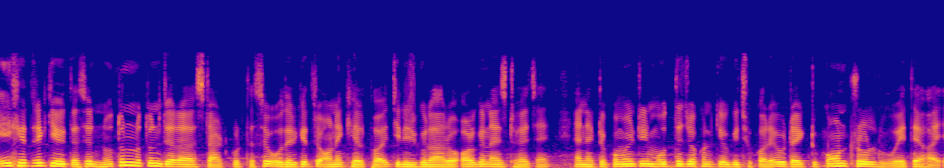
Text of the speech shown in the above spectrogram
এই ক্ষেত্রে কী হইতেছে, নতুন নতুন যারা স্টার্ট করতেছে, ওদের ক্ষেত্রে অনেক হেল্প হয়, জিনিসগুলো আরও অর্গানাইজড হয়ে যায়। অ্যান্ড একটা কমিউনিটির মধ্যে যখন কেউ কিছু করে, ওটা একটু কন্ট্রোলড ওয়েতে হয়।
